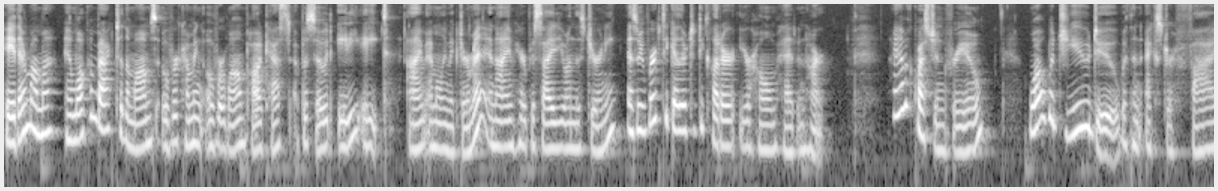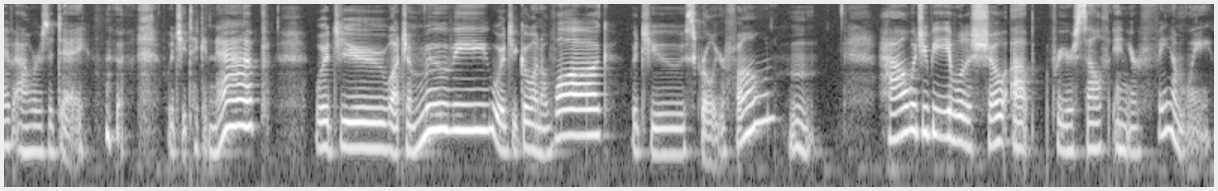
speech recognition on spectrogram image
Hey there, Mama, and welcome back to the Moms Overcoming Overwhelm podcast, episode 88. I'm Emily McDermott, and I am here beside you on this journey as we work together to declutter your home, head, and heart. I have a question for you. What would you do with an extra five hours a day? would you take a nap? Would you watch a movie? Would you go on a walk? Would you scroll your phone? Hmm. How would you be able to show up for yourself and your family?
